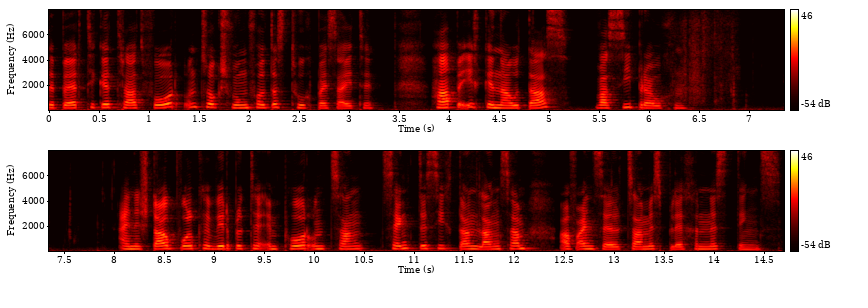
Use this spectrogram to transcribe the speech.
der Bärtige trat vor und zog schwungvoll das Tuch beiseite. Habe ich genau das, was Sie brauchen? Eine Staubwolke wirbelte empor und senkte sich dann langsam auf ein seltsames blechernes Dings.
